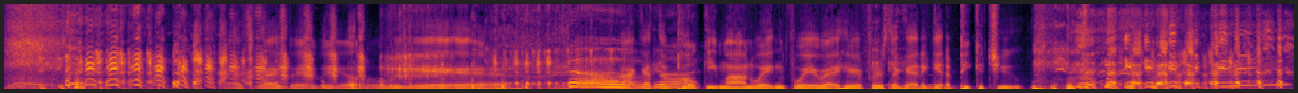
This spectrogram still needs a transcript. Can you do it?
That's right, baby. Oh, yeah. Oh, I got the Pokemon waiting for you right here. First, I got to get a Pikachu.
